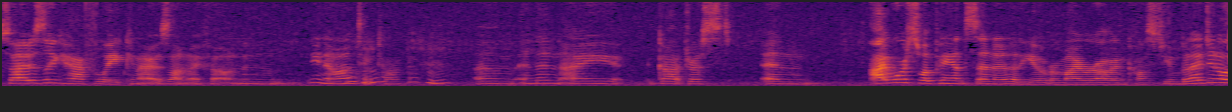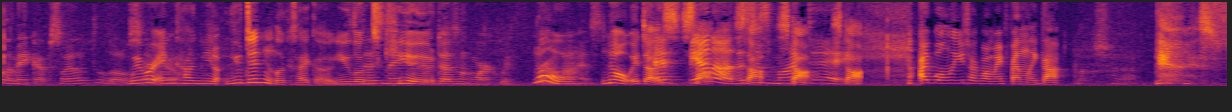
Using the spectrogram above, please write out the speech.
So I was like half awake and I was on my phone and you know on Mhm, TikTok. mhm. Um, and then I got dressed and I wore sweatpants and a hoodie over my Robin costume, but I did all the makeup, so I looked a little. We were incognito. You didn't look psycho. You looked This cute. doesn't work with No, eyes. no, it does. And stop, Anna, this stop, is my stop, day. Stop. I won't let you talk about my friend like that. Shut up.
